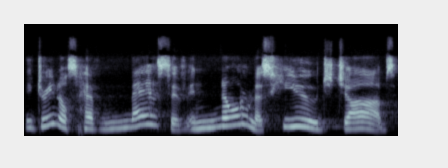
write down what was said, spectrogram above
the adrenals have massive, enormous, huge jobs.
